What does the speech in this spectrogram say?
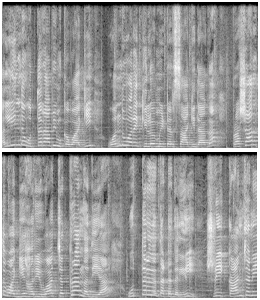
ಅಲ್ಲಿಂದ ಉತ್ತರಾಭಿಮುಖವಾಗಿ ಒಂದೂವರೆ ಕಿಲೋಮೀಟರ್ ಸಾಗಿದಾಗ ಪ್ರಶಾಂತವಾಗಿ ಹರಿಯುವ ಚಕ್ರ ನದಿಯ ಉತ್ತರದ ತಟದಲ್ಲಿ ಶ್ರೀ ಕಾಂಚನಿ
